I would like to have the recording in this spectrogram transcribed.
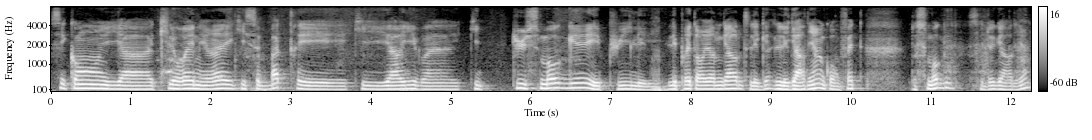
c'est quand il y a Kiloren et Rey qui se battent et qui arrivent à... qui tuent Smog et puis les, les Praetorian Guards, les, les gardiens, quoi, en fait, de Smog, ces deux gardiens.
